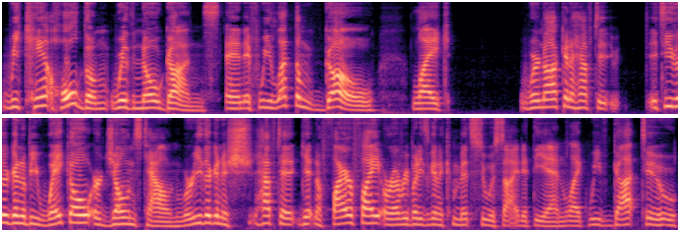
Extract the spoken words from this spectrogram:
we can't hold them with no guns. And if we let them go, like." we're not going to have to it's either going to be Waco or Jonestown. We're either going to sh- have to get in a firefight or everybody's going to commit suicide at the end. Like we've got to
